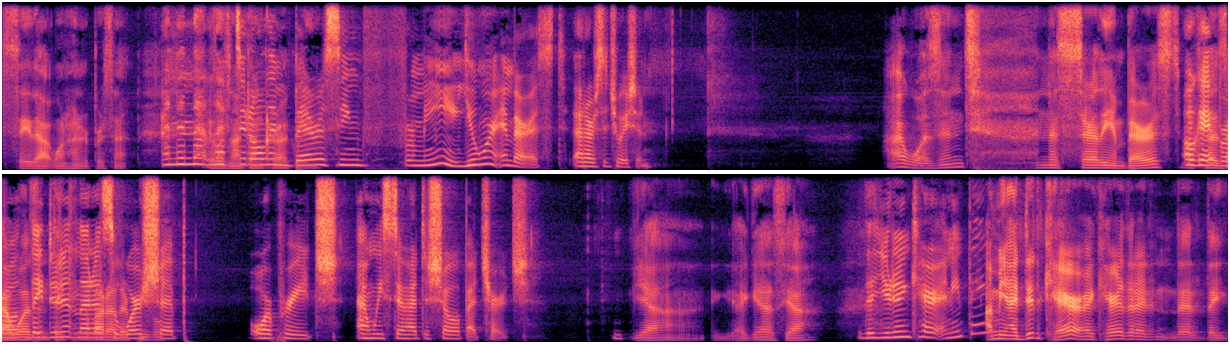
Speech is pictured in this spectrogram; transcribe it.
say that 100%. And then that was left it all correctly. embarrassing for me. You weren't embarrassed at our situation. I wasn't necessarily embarrassed Okay, bro. wasn't They didn't let us worship people. Or preach, and we still had to show up at church. Yeah, I guess. Yeah. That you didn't care anything? I mean, I did care. I cared that I didn't that they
